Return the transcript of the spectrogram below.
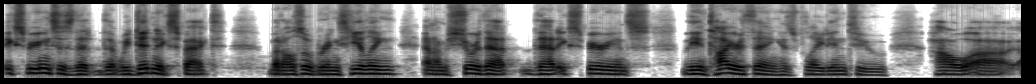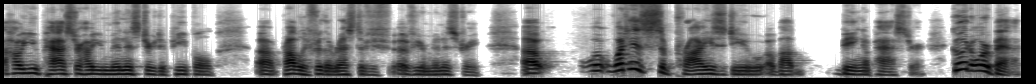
experiences that that we didn't expect, but also brings healing. And I'm sure that that experience, the entire thing, has played into how uh, how you pastor, how you minister to people uh, probably for the rest of, of your ministry. Uh, w- what has surprised you about being a pastor, good or bad?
